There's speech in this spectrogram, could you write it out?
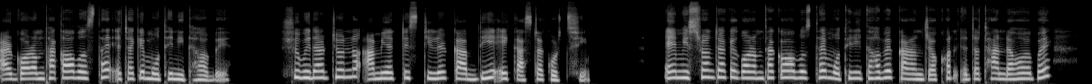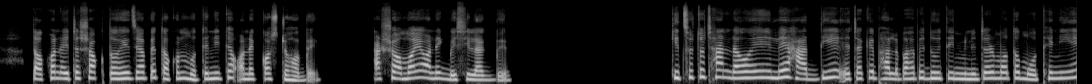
আর গরম থাকা অবস্থায় এটাকে মথে নিতে হবে। সুবিধার জন্য আমি একটি স্টিলের কাপ দিয়ে এই কাজটা করছি। এই মিশ্রণটাকে গরম থাকা অবস্থায় মথে নিতে হবে কারণ যখন এটা ঠান্ডা হবে, তখন এটা শক্ত হয়ে যাবে, তখন মথে নিতে অনেক কষ্ট হবে আর সময় অনেক বেশি লাগবে। কিছুটা ঠান্ডা হয়ে এলে হাত দিয়ে এটাকে ভালোভাবে দুই তিন মিনিটের মতো মথে নিয়ে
